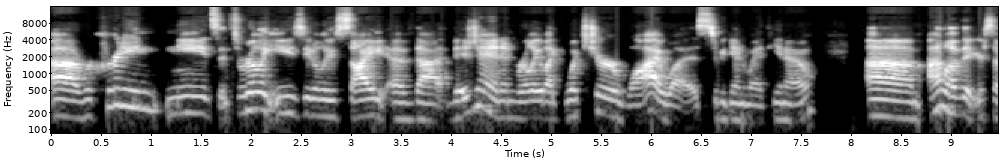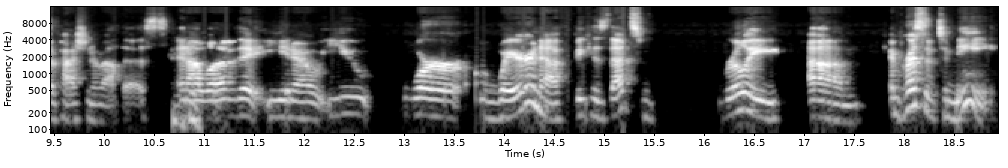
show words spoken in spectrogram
uh, recruiting needs, it's really easy to lose sight of that vision and really like what your why was to begin with, you know? Um, I love that you're so passionate about this. And I love that, you know, you were aware enough because that's really um, impressive to me.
